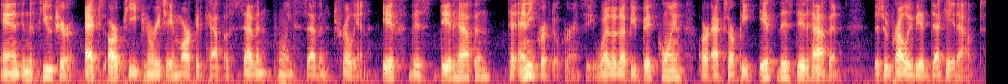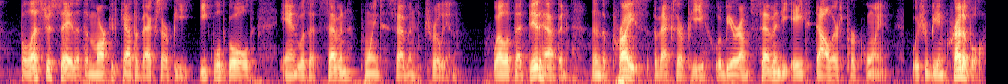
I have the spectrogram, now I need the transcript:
and in the future, XRP can reach a market cap of 7.7 trillion. If this did happen to any cryptocurrency, whether that be Bitcoin or XRP, if this did happen, this would probably be a decade out. But let's just say that the market cap of XRP equaled gold and was at 7.7 trillion. Well, if that did happen, then the price of XRP would be around $78 per coin, which would be incredible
